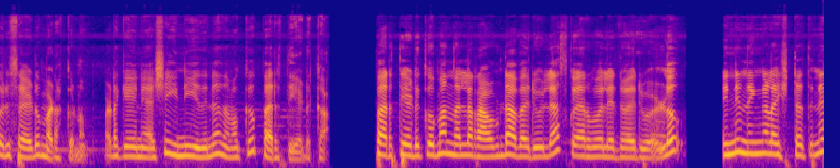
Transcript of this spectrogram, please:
ഒരു സൈഡ് മടക്കണം. മടക്കിയതിന് ശേഷം ഇനി ഇതിനെ നമുക്ക് പരത്തിയെടുക്കാം. പരത്തിയെടുക്കുമ്പോൾ നല്ല റൗണ്ടാണ് വരില്ല സ്ക്വയർ പോലെ തന്നെ വരുവുള്ളൂ ഇനി നിങ്ങളെ ഇഷ്ടത്തിന്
